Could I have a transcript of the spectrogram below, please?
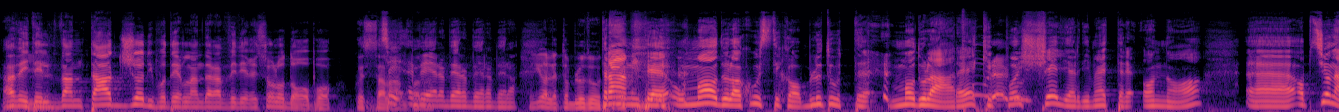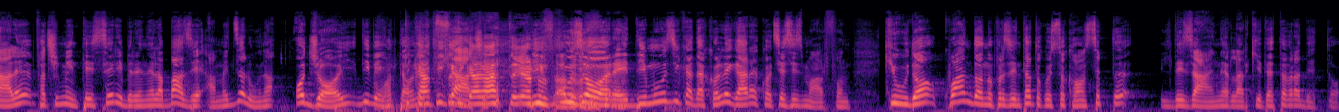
avete il vantaggio di poterla andare a vedere solo dopo questa Sì, lampada. è vero, è vero, è vero, è vero. Io ho letto Bluetooth. Tramite un modulo acustico Bluetooth modulare che puoi scegliere di mettere o no, eh, opzionale, facilmente inseribile nella base a mezzaluna, o Joy diventa Quanti un di efficace usato? diffusore di musica da collegare a qualsiasi smartphone. Chiudo, quando hanno presentato questo concept, il designer, l'architetto avrà detto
